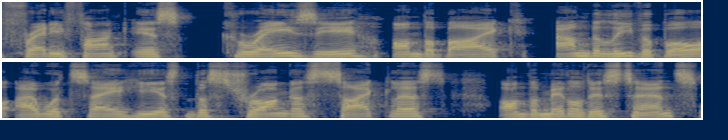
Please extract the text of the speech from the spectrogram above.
Freddie Funk is crazy on the bike, unbelievable. I would say he is the strongest cyclist on the middle distance.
